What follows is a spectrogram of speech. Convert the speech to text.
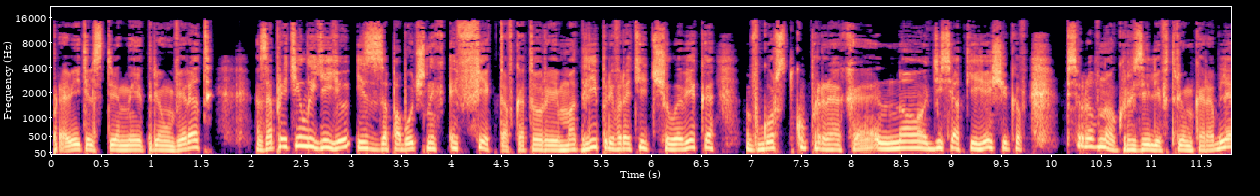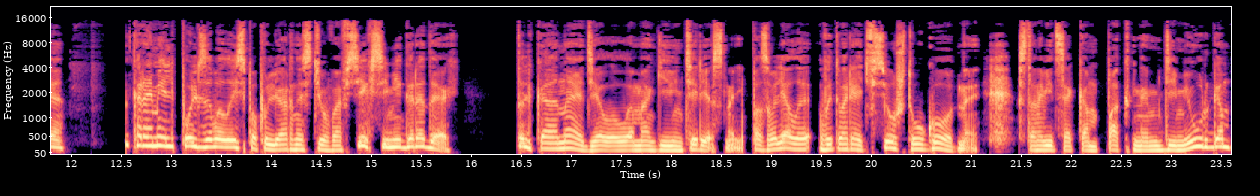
Правительственный триумвират запретил ее из-за побочных эффектов, которые могли превратить человека в горстку праха, но десятки ящиков все равно грузили в трюм корабля. Карамель пользовалась популярностью во всех семи городах, только она делала магию интересной, позволяла вытворять все, что угодно, становиться компактным демиургом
